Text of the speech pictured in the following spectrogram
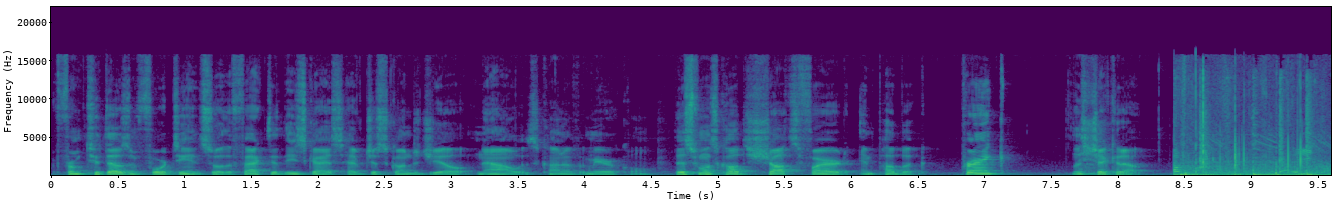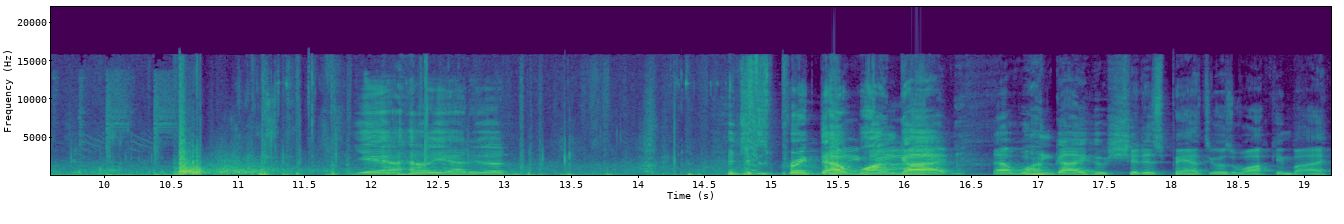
from 2014. So the fact that these guys have just gone to jail now is kind of a miracle. This one's called Shots Fired in Public. Prank. Let's check it out. Yeah, hell yeah, dude. Just prank that Oh my one God. guy. That one guy who shit his pants who was walking by.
